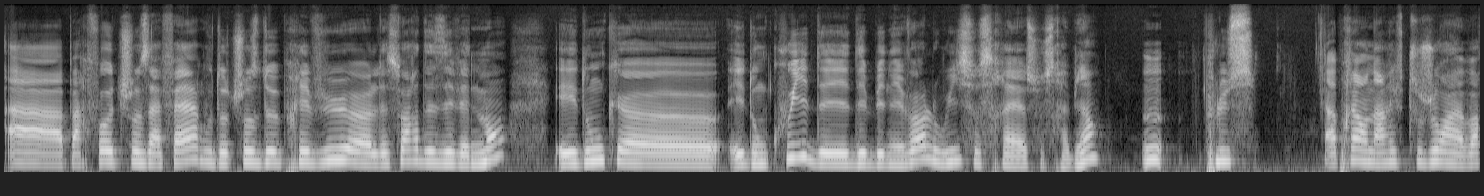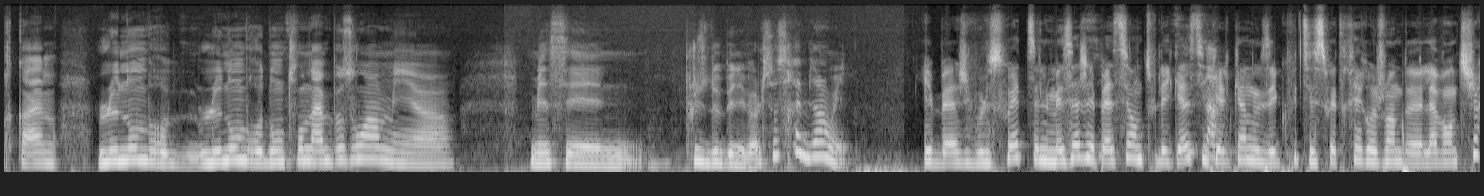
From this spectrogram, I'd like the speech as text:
a parfois autre chose à faire ou d'autres choses de prévues euh, le soir des événements. Et donc, euh, et donc oui, des, bénévoles, oui, ce serait, ce serait bien. Mm, plus. Après, on arrive toujours à avoir quand même le nombre, le nombre dont on a besoin, mais, euh, mais c'est plus de bénévoles, ce serait bien, oui. Eh ben, je vous le souhaite. Le message est passé en tous les cas si quelqu'un nous écoute et souhaiterait rejoindre l'aventure.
